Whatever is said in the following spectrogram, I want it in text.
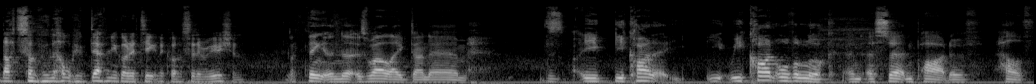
that's something that we've definitely got to take into consideration I think and as well, like Dan, um, you you can't you, you can't overlook an, a certain part of health,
